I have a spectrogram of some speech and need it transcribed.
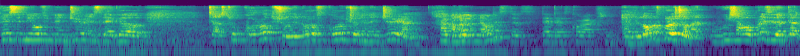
pissing me off in Nigeria is like uh, just so corruption, a lot of corruption in Nigeria. How do Uh, you notice this? That there's corruption. A lot of corruption. and wish our president can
